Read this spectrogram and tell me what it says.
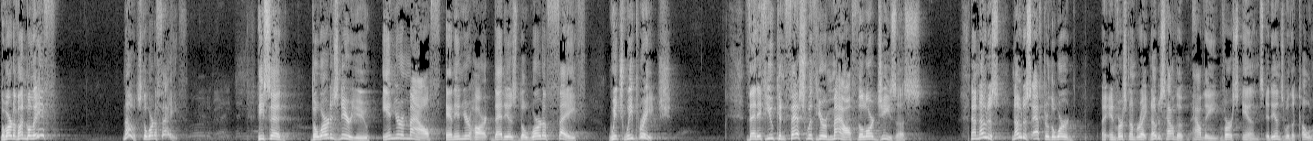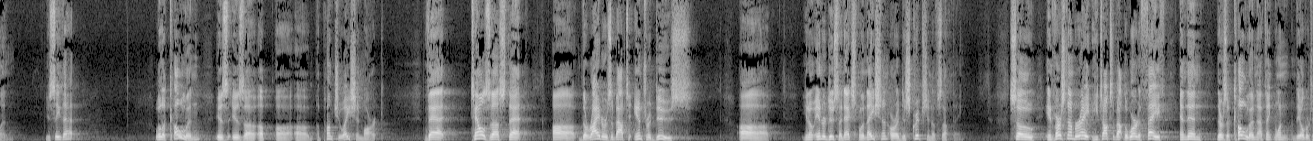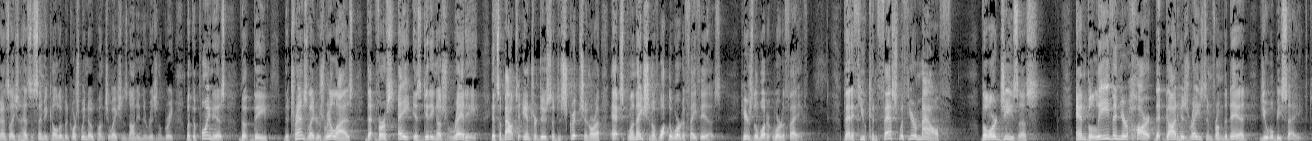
The word of unbelief? No, it's the word of faith. He said, The word is near you, in your mouth and in your heart. That is the word of faith which we preach. That if you confess with your mouth the Lord Jesus. Now notice, notice after the word uh, in verse number eight, notice how the, how the verse ends. It ends with a colon. You see that? Well, a colon is, is a, a, a, a punctuation mark that tells us that uh, the writer is about to introduce, uh, you know, introduce an explanation or a description of something. So in verse number eight, he talks about the word of faith, and then there's a colon. I think one, the older translation has a semicolon, but of course we know punctuation is not in the original Greek. But the point is, the, the, the translators realize that verse 8 is getting us ready. It's about to introduce a description or an explanation of what the word of faith is. Here's the word of faith. That if you confess with your mouth the Lord Jesus and believe in your heart that God has raised him from the dead, you will be saved.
